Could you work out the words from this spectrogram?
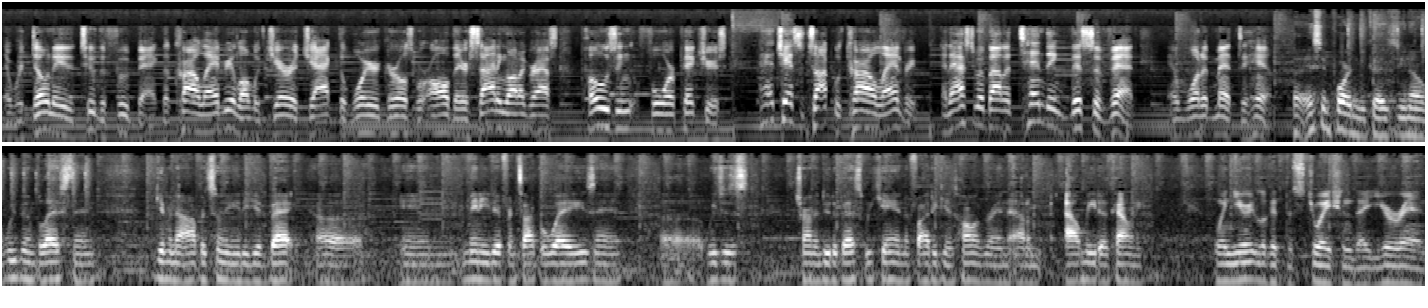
that were donated to the food bank. The Carl Landry, along with Jarrett Jack, the Warrior girls, were all there signing autographs, posing for pictures. I had a chance to talk with Carl Landry and asked him about attending this event and what it meant to him. Uh, It's important because you know we've been blessed and given the opportunity to give back uh, in many different type of ways, and uh, we just trying to do the best we can to fight against hunger in Al- Alameda County. When you look at the situation that you're in,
